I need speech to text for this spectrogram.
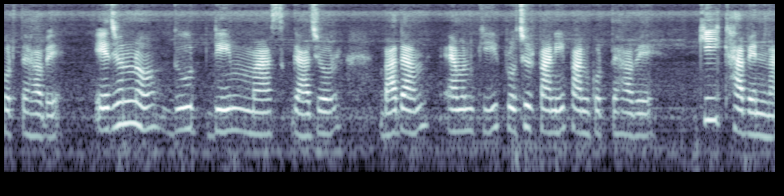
করতে হবে। এজন্য দুধ, ডিম, মাছ, গাজর, বাদাম, এমনকি প্রচুর পানি পান করতে হবে। কি খাবেন না?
